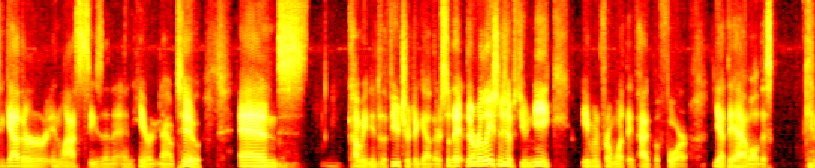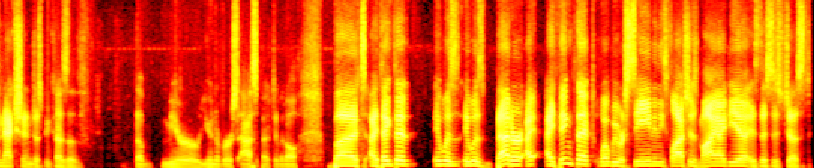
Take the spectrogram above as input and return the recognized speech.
together in last season and here now too. And coming into the future together so they, their relationship's unique even from what they've had before. Yet they have all this connection just because of the mirror universe aspect of it all. But I think that it was it was better. I I think that what we were seeing in these flashes, my idea is this is just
